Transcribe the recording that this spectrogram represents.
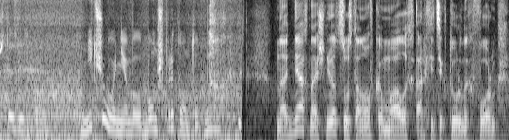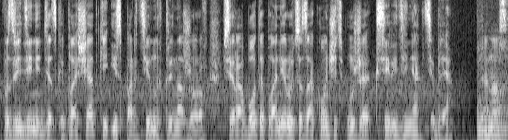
Что здесь было? Ничего не было, бомж-притон тут был. На днях начнется установка малых архитектурных форм, возведение детской площадки и спортивных тренажеров. Все работы планируется закончить уже к середине октября. Для нас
